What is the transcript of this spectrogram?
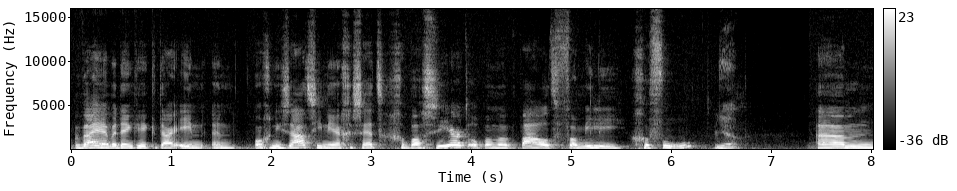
wij hebben denk ik daarin een organisatie neergezet, gebaseerd op een bepaald familiegevoel. Ja. Ehm,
